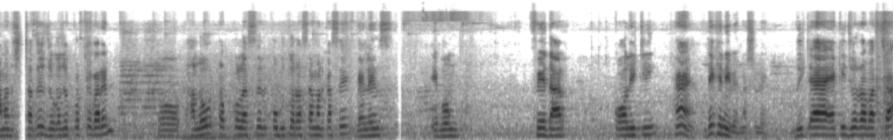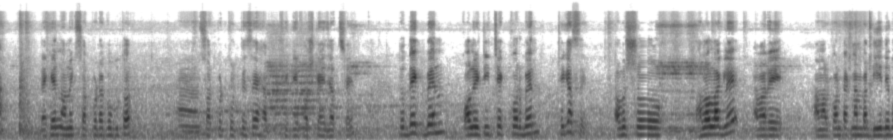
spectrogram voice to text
আমাদের সাথে যোগাযোগ করতে পারেন। তো ভালো টপ ক্লাসের কবুতর আছে আমার কাছে ব্যালেন্স এবং ফেদার কোয়ালিটি হ্যাঁ দেখে নেবেন আসলে। দুইটা একই জোড়া বাচ্চা। দেখেন অনেক ছটফটা কবুতর। ছটপট করতেছে, হাত থেকে ফসকায় যাচ্ছে। তো দেখবেন কোয়ালিটি চেক করবেন ঠিক আছে? অবশ্য ভালো লাগলে আমারে আমার কন্ট্যাক্ট নাম্বার দিয়ে দেব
